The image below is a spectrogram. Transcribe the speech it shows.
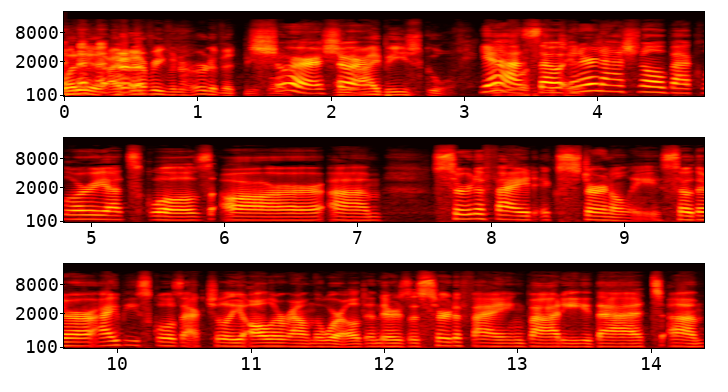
what is? I've never even heard of it before. Sure, sure. An IB school. Yeah, so international baccalaureate schools are um, certified externally. So there are IB schools actually all around the world, and there's a certifying body that um,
